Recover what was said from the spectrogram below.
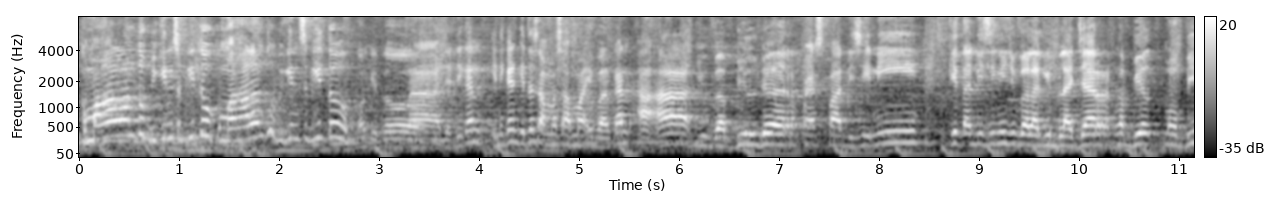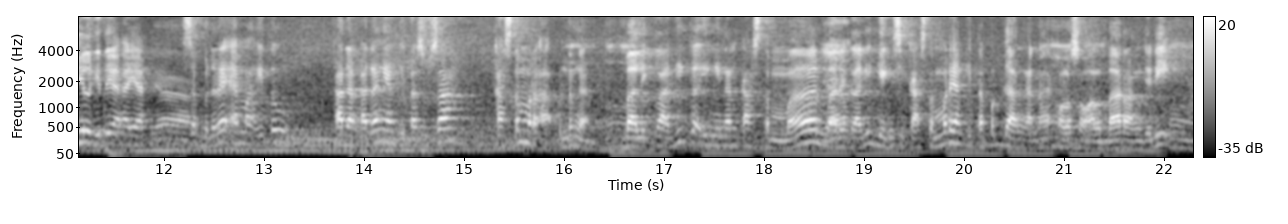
Kemahalan tuh bikin segitu, kemahalan tuh bikin segitu. oh gitu Nah, jadi kan ini kan kita sama-sama ibaratkan AA juga builder Vespa di sini, kita di sini juga lagi belajar nge-build mobil gitu ya, Ayah. Ya. Sebenarnya emang itu kadang-kadang yang kita susah customer, bener nggak? Balik lagi keinginan customer, Ya. balik lagi gengsi customer yang kita pegang karena kalau soal barang. Jadi Mm.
